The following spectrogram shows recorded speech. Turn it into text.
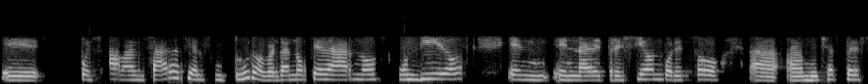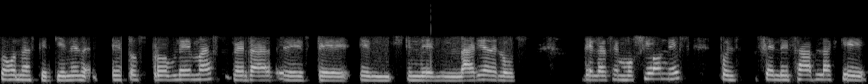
eh, pues avanzar hacia el futuro, ¿verdad? No quedarnos hundidos en, en la depresión, por eso a, muchas personas que tienen estos problemas, ¿verdad? Este, en, en el área de los de las emociones, pues se les habla que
